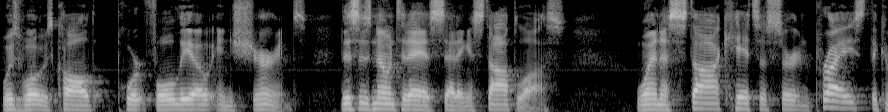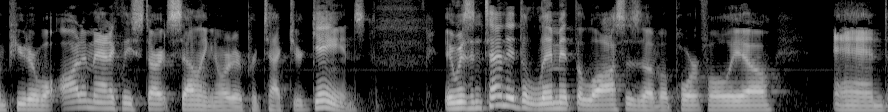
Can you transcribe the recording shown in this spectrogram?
was what was called portfolio insurance. This is known today as setting a stop loss. When a stock hits a certain price, the computer will automatically start selling in order to protect your gains. It was intended to limit the losses of a portfolio, and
